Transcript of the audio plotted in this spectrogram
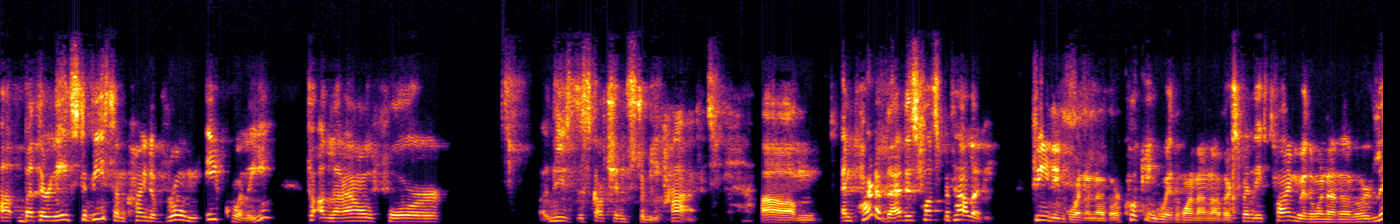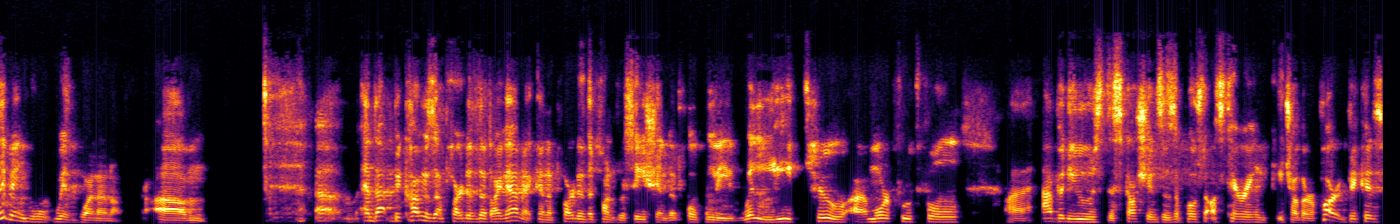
Uh, but there needs to be some kind of room equally to allow for these discussions to be had. Um, and part of that is hospitality feeding one another, cooking with one another, spending time with one another, living with one another. Um, um, and that becomes a part of the dynamic and a part of the conversation that hopefully will lead to uh, more fruitful uh, avenues, discussions, as opposed to us tearing each other apart. Because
